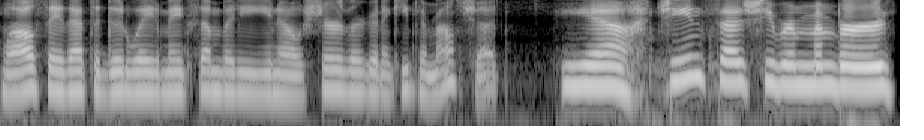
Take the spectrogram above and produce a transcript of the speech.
Well, I'll say that's a good way to make somebody, you know, sure they're going to keep their mouth shut. Yeah, Jean says she remembers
